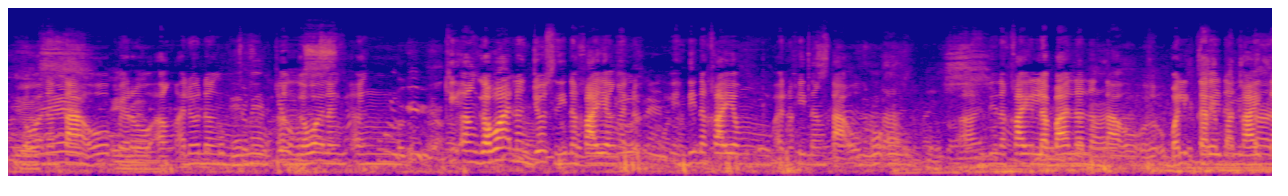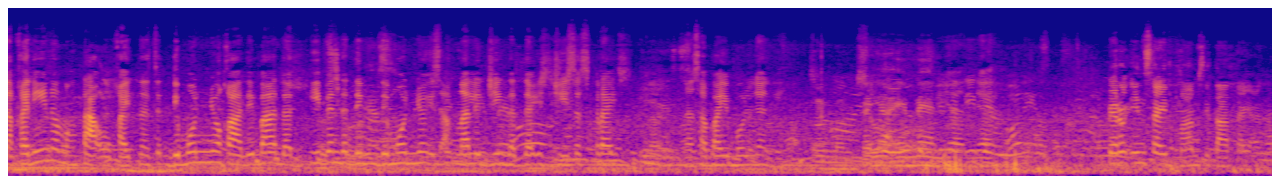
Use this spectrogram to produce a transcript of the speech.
gawa ng tao, Amen. pero ang ano ng ang gawa ng ang ki- ang gawa ng Diyos hindi na kayang ano hindi na kayang anuhin ng tao. Ah, hindi na kayang labanan ng tao. O, balik ta rin ang kahit na kanino mang tao, kahit na demonyo ka, di ba? That even the dem- demonyo is acknowledging that there is Jesus Christ. Nasa Bible yan eh. Amen. Kaya amen. Yan, yan. Pero inside, ma'am, si tatay, ano,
